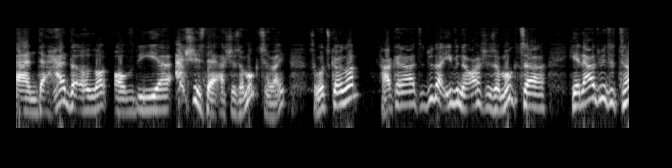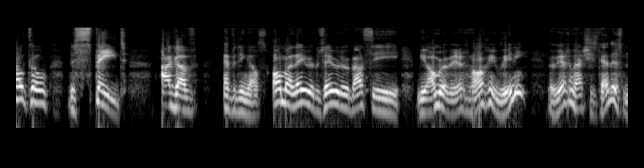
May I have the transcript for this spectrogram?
And had a lot of the uh, ashes there. Ashes are muktzah, right? So what's going on? How can I to do that? Even though ashes are muktzah, he allowed me to tell the spade. Agav, everything else. Really? Rabbi Yechon actually said this. We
